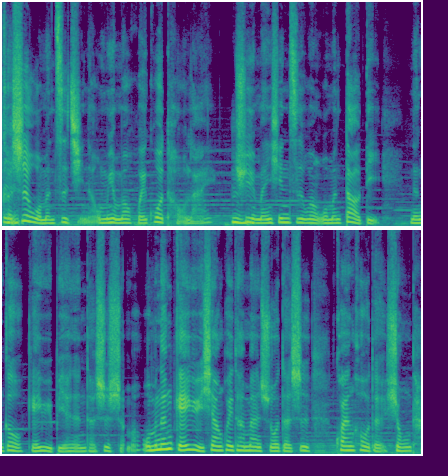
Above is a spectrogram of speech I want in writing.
可是我们自己呢？我们有没有回过头来？去扪心自问，我们到底能够给予别人的是什么？我们能给予像惠特曼说的是宽厚的胸膛。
